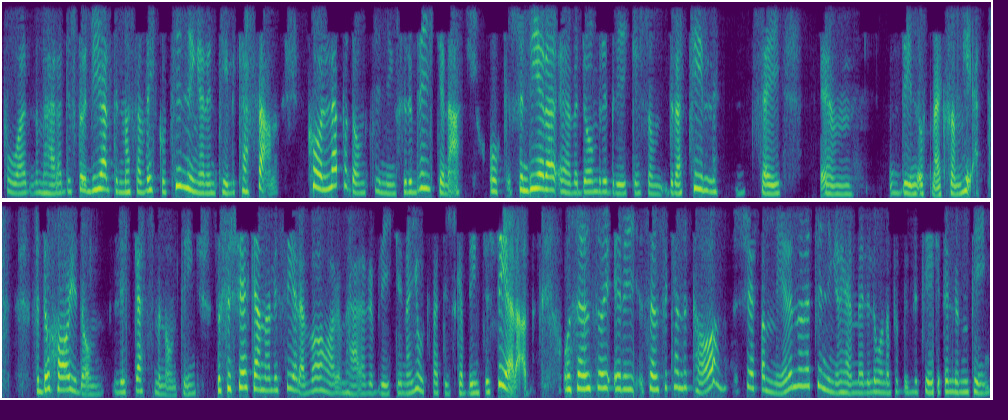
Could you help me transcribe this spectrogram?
på de här, det, står, det är ju alltid en massa veckotidningar in till kassan. Kolla på de tidningsrubrikerna och fundera över de rubriker som drar till sig um, din uppmärksamhet. För då har ju de lyckats med någonting. Så försök analysera vad har de här rubrikerna gjort för att du ska bli intresserad. Och sen så, är det, sen så kan du ta, köpa mer än några tidningar hem eller låna på biblioteket eller någonting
